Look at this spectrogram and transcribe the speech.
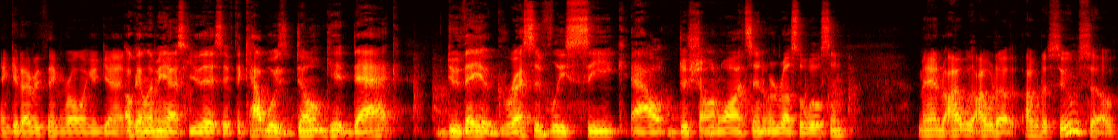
and get everything rolling again. Okay, let me ask you this: If the Cowboys don't get Dak, do they aggressively seek out Deshaun Watson or Russell Wilson? Man, I would I would uh, I would assume so.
